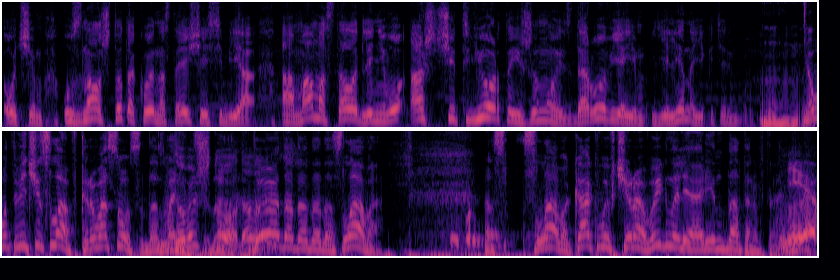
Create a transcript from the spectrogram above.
отчим, узнал, что такое настоящая семья. А мама стала для него аж четвертой женой. Здоровья им, Елена Екатеринбург. Угу. А вот Вячеслав, кровосос, дозвонился. Да вы что? Да, да, да, да, да, да, Слава. Слава, как вы вчера выгнали арендаторов-то? Не,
